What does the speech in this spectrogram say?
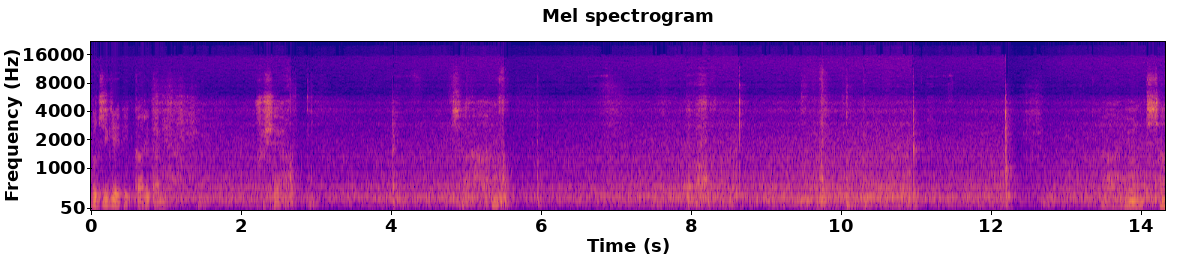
무지개 빛깔이 납니다. 굿이에요. 자, 진짜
